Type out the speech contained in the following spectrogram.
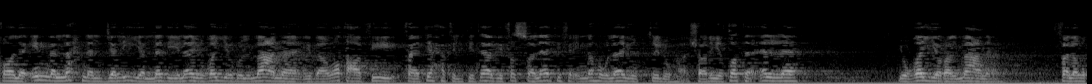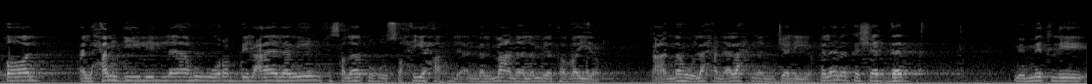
قال إن اللحن الجلي الذي لا يغير المعنى إذا وقع في فاتحة الكتاب في الصلاة فإنه لا يبطلها. شريطة ألا يغير المعنى. فلو قال الحمد لله رب العالمين فصلاته صحيحة لأن المعنى لم يتغير مع أنه لحن لحنا جليا فلا نتشدد من مثل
